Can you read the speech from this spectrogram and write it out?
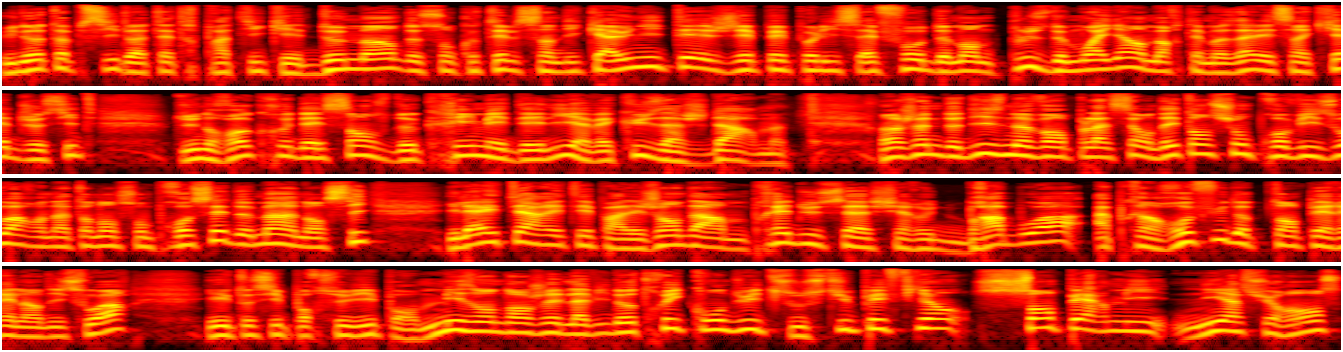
Une autopsie doit être pratiquée demain. De son côté, le syndicat Unité GP Police FO demande plus de moyens en Meurthe-et-Moselle et s'inquiète, je cite, d'une recrudescence de crimes et délits avec usage d'armes. Un jeune de 19 ans placé en détention provisoire en attendant son procès demain à Nancy. Il a été arrêté par les gendarmes près du CHRU de Brabois après un refus lundi soir. Il est aussi poursuivi pour mise en danger de la vie d'autrui, conduite sous stupéfiants, sans permis ni assurance.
